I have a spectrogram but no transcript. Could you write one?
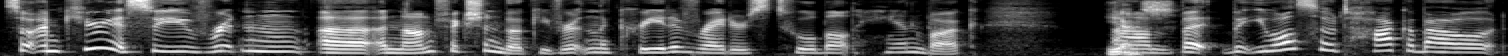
So I'm curious. So you've written a, a nonfiction book. You've written the Creative Writer's Toolbelt Handbook. Yes. Um, but but you also talk about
